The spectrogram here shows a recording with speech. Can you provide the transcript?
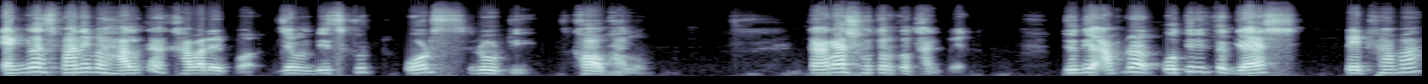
এক গ্লাস পানি বা হালকা খাবারের পর, যেমন বিস্কুট, ওটস, রুটি, খাওয়া ভালো। কারা সতর্ক থাকবেন? যদি আপনার অতিরিক্ত গ্যাস, পেট ফাঁপা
